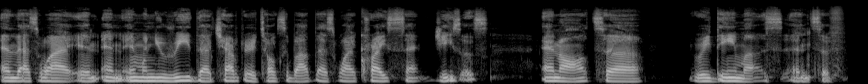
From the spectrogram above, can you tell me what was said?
And that's why and and, and when you read that chapter, it talks about that's why Christ sent Jesus and all to redeem us and to f-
